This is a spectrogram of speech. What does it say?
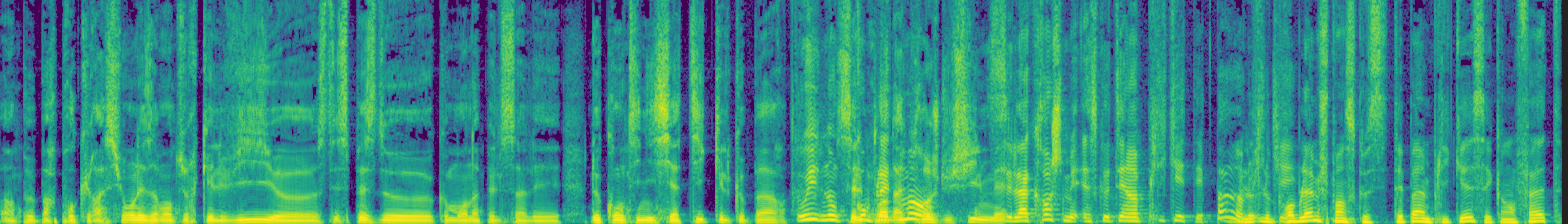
un peu par procuration, les aventures qu'elle vit, euh, cette espèce de. Comment on appelle ça les, De conte initiatique, quelque part. Oui, non, C'est le point complètement. d'accroche du film. Mais C'est l'accroche, mais est-ce que tu es impliqué? T'es pas impliqué. le problème, je pense que si t'es pas impliqué, c'est qu'en fait,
